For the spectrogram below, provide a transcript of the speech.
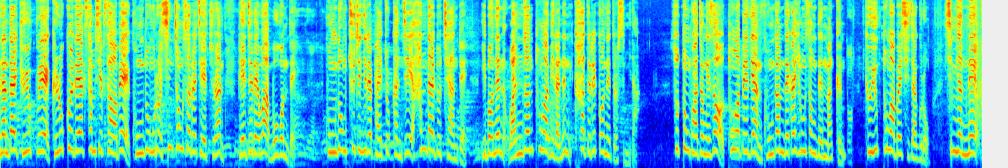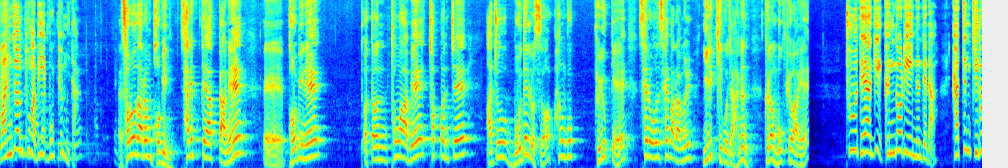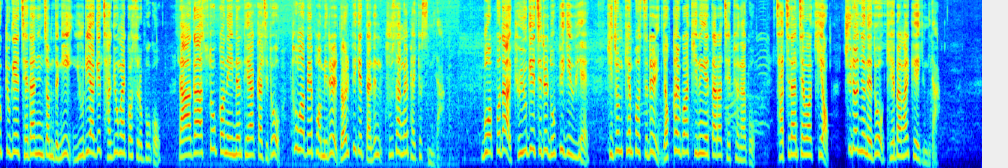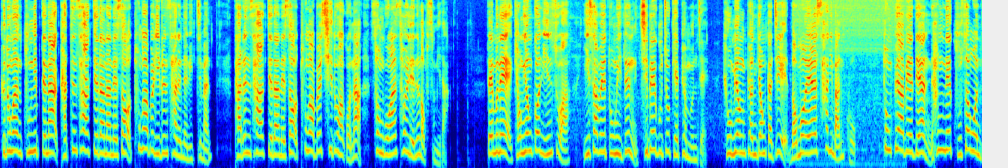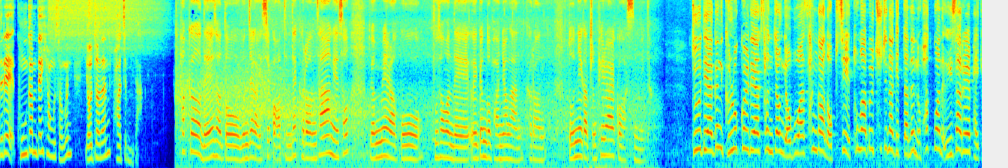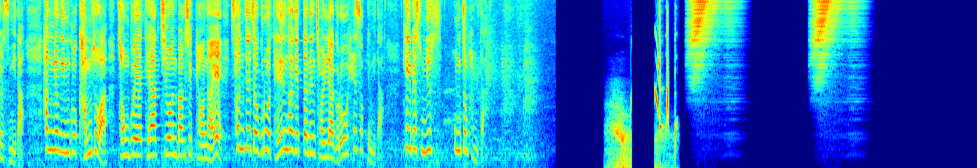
지난달 교육부에 글로컬 대학 30 사업에 공동으로 신청서를 제출한 배재대와 모건대. 공동 추진일에 발족한 지 한 달도 채 안 돼 이번엔 완전 통합이라는 카드를 꺼내 들었습니다. 소통 과정에서 통합에 대한 공감대가 형성된 만큼 교육 통합을 시작으로 10년 내 완전 통합이 목표입니다. 서로 다른 법인, 사립대학 간의 에, 법인의 어떤 통합의 첫 번째 아주 모델로서 한국 교육계에 새로운 새바람을 일으키고자 하는 그런 목표하에 두 대학이 근거리에 있는 데다 같은 기독교계 재단인 점 등이 유리하게 작용할 것으로 보고 나아가 수도권에 있는 대학까지도 통합의 범위를 넓히겠다는 구상을 밝혔습니다. 무엇보다 교육의 질을 높이기 위해 기존 캠퍼스를 역할과 기능에 따라 재편하고 자치단체와 기업, 출연연회도 개방할 계획입니다. 그동안 국립대나 같은 사학재단 안에서 통합을 이룬 사례는 있지만 다른 사학재단에서 통합을 시도하거나 성공한 선례는 없습니다. 때문에 경영권 인수와 이사회 동의 등 지배구조 개편 문제, 교명 변경까지 넘어야 할 산이 많고 통폐합에 대한 학내 구성원들의 공감대 형성은 여전한 과제입니다. 학교 내에서도 문제가 있을 것 같은데 그런 사항에서 면밀하고 구성원의 의견도 반영한 그런 논의가 좀 필요할 것 같습니다. 두 대학은 글로컬 대학 선정 여부와 상관없이 통합을 추진하겠다는 확고한 의사를 밝혔습니다. 학령 인구 감소와 정부의 대학 지원 방식 변화에 선제적으로 대응하겠다는 전략으로 해석됩니다. KBS 뉴스 홍정파입니다.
